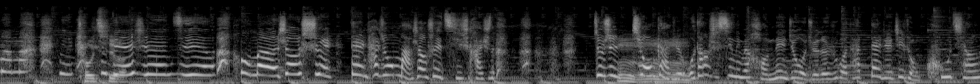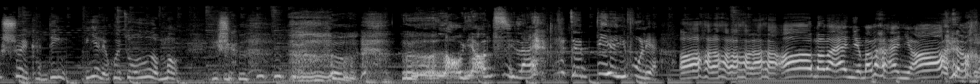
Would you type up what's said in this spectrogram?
妈妈，你 抽泣别生气了，我马上睡。但是他这种马上睡，其实还是，就是这种感觉。嗯嗯嗯我当时心里面好内疚，我觉得如果他带着这种哭腔睡，肯定夜里会做噩梦。于是，呃 老娘起来，再变一副脸啊！好了好了好了好了啊！妈妈爱你，妈妈爱你啊！然后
